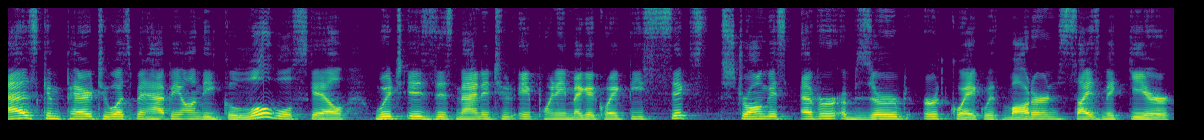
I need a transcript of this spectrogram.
as compared to what's been happening on the global scale, which is this magnitude 8.8 megaquake, the sixth strongest ever observed earthquake with modern seismic gear,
